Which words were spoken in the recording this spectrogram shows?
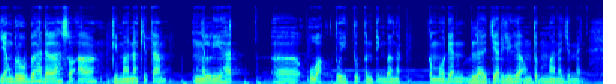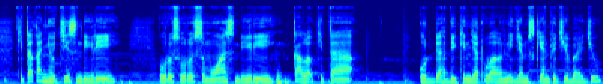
yang berubah adalah soal gimana kita ngelihat uh, waktu itu penting banget kemudian belajar juga untuk manajemen. Kita kan nyuci sendiri, urus-urus semua sendiri. Kalau kita udah bikin jadwal nih jam sekian cuci baju,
